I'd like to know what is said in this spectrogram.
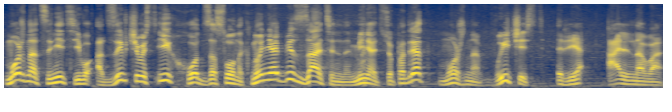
можно оценить его отзывчивость и ход заслонок. Но не обязательно менять все подряд. Можно вычесть реально реального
